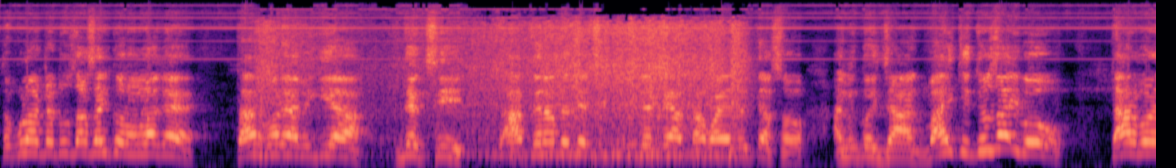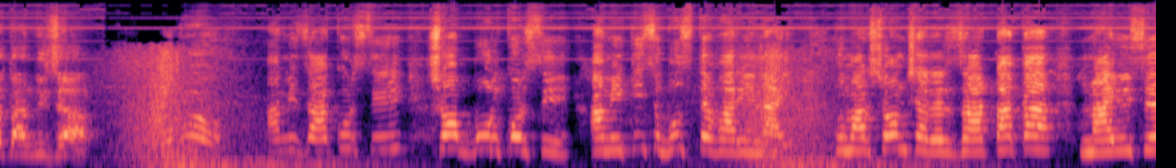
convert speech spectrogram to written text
তো পোলাটা একটু যাচাই করুন লাগে। তারপরে আমি গিয়া দেখছি। হাতে নাতে দেখছি যে টেয়া থাবাই লইতাছ? আমি কই যাক ভাই তুই তো যাইবো। তারপরে তার বিচার। আমি যা করছি সব ভুল করছি। আমি কিছু বুঝতে পারি নাই। তোমার সংসারের যা টাকা নাই হইছে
